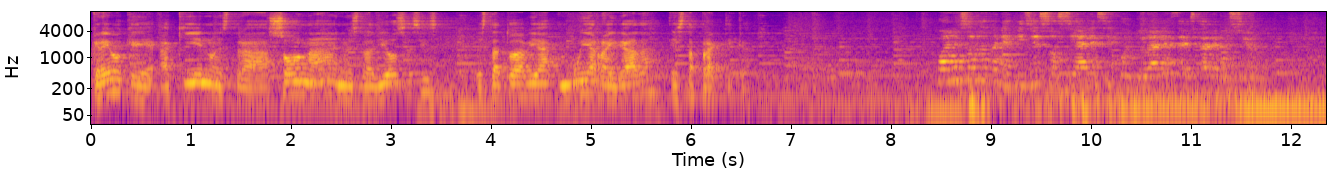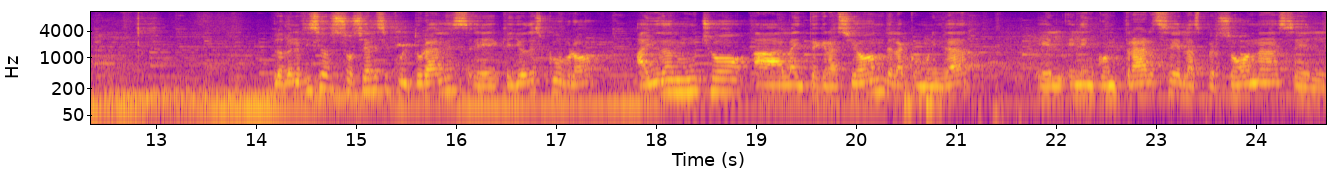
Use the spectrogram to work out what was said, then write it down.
Creo que aquí en nuestra zona, en nuestra diócesis, está todavía muy arraigada esta práctica. ¿Cuáles son los beneficios sociales y culturales Los beneficios sociales y culturales eh, que yo descubro ayudan mucho a la integración de la comunidad, el, encontrarse las personas, el,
